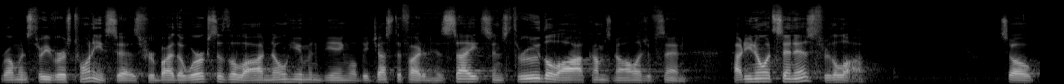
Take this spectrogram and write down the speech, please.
Romans 3, verse 20 says, For by the works of the law, no human being will be justified in his sight, since through the law comes knowledge of sin. How do you know what sin is? Through the law. So,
